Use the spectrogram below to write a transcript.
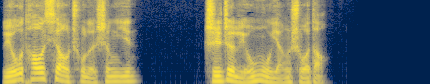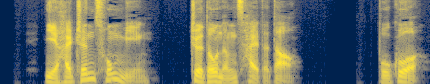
刘涛笑出了声音，指着刘牧阳说道：“你还真聪明，这都能猜得到。不过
